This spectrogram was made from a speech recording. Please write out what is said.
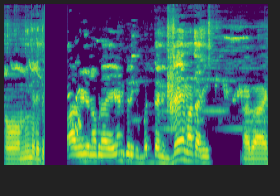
તો મીંદડી આ વિડીયોને આપણે એન્ડ કરીશું. બધાની જય માતાજી. Bye bye.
